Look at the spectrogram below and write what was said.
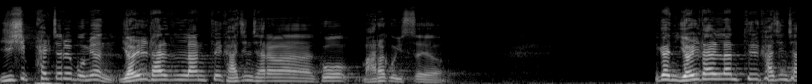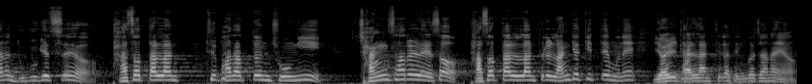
28절을 보면 열 달란트 가진 자라고 말하고 있어요. 그러니까 열 달란트 가진 자는 누구겠어요? 다섯 달란트 받았던 종이 장사를 해서 다섯 달란트를 남겼기 때문에 열 달란트가 된 거잖아요.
